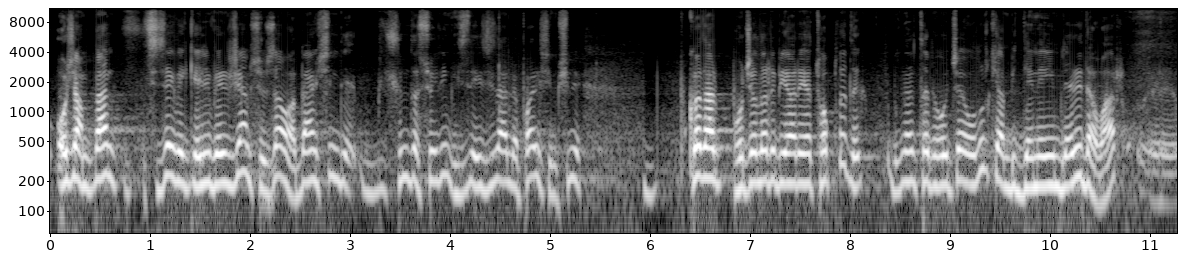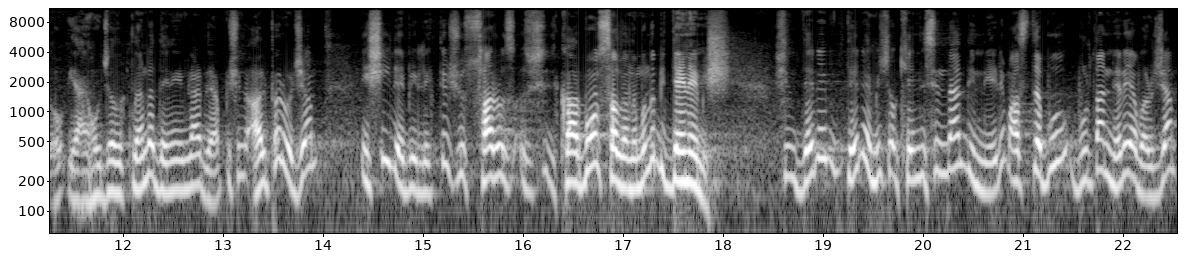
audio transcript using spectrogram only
Hocam ben size ve geri vereceğim sözü ama ben şimdi şunu da söyleyeyim izleyicilerle paylaşayım. Şimdi bu kadar hocaları bir araya topladık. Bunların tabii hoca olurken bir deneyimleri de var. Ee, Yani hocalıklarında deneyimler de yapmış. Şimdi Alper hocam eşiyle birlikte şu sarı, karbon salınımını bir denemiş. Şimdi dene, denemiş, o kendisinden dinleyelim. Aslında bu buradan nereye varacağım?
